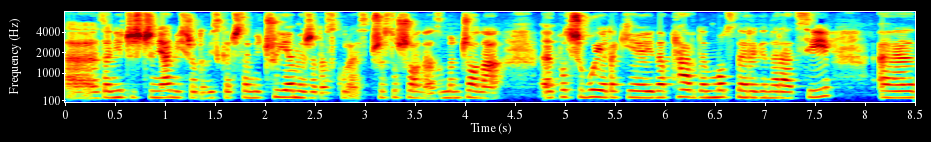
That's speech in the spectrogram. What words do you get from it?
e, zanieczyszczeniami środowiska. Czasami czujemy, że ta skóra jest przesuszona, zmęczona, e, potrzebuje takiej naprawdę mocnej regeneracji. E,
